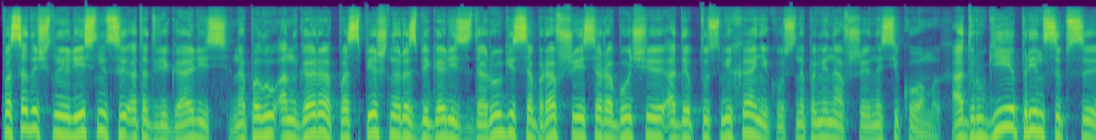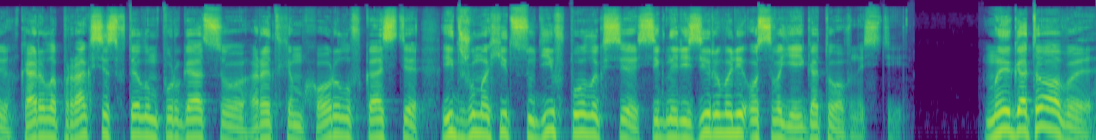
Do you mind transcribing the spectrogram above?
Посадочные лестницы отодвигались, на полу ангара поспешно разбегались с дороги собравшиеся рабочие Адептус Механикус, напоминавшие насекомых, а другие принципсы – Карла Праксис в Телум Пургацу, Редхем Хорл в Касте и Джумахит Суди в Полоксе сигнализировали о своей готовности. «Мы готовы,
